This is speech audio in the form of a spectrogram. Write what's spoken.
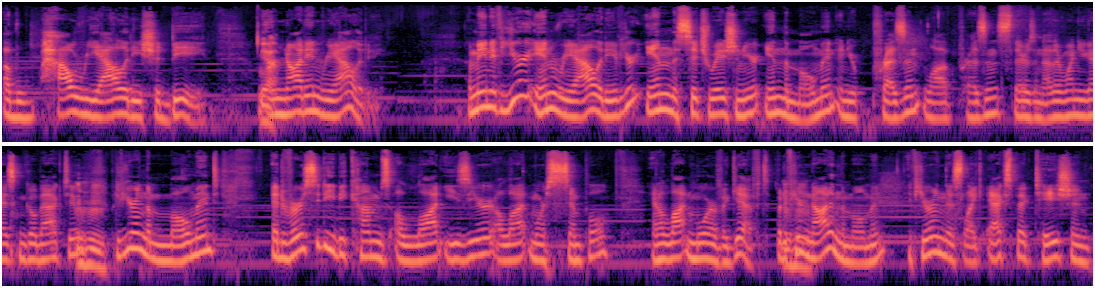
of how reality should be Yeah. are not in reality. I mean, if you're in reality, if you're in the situation, you're in the moment and you're present, law of presence, there's another one you guys can go back to. Mm-hmm. But if you're in the moment, adversity becomes a lot easier, a lot more simple, and a lot more of a gift. But if you're mm-hmm. not in the moment, if you're in this like expectation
